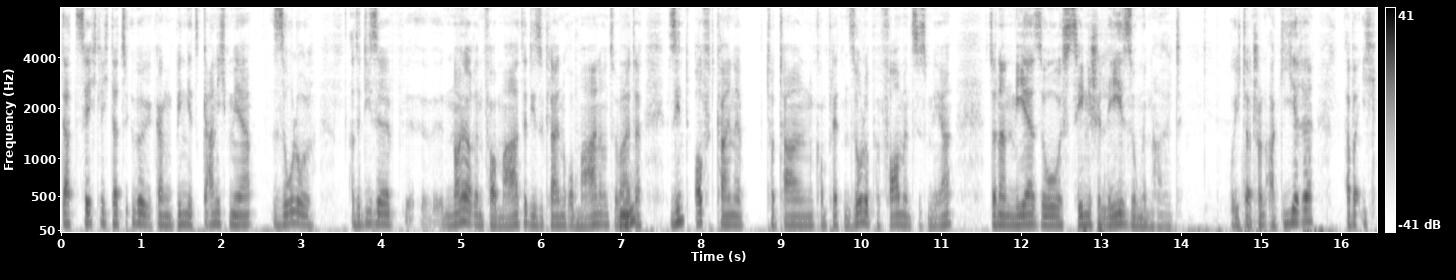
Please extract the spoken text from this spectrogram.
tatsächlich dazu übergegangen bin, jetzt gar nicht mehr solo, also diese äh, neueren Formate, diese kleinen Romane und so Mhm. weiter, sind oft keine totalen, kompletten Solo-Performances mehr, sondern mehr so szenische Lesungen halt, wo ich dann schon agiere, aber ich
